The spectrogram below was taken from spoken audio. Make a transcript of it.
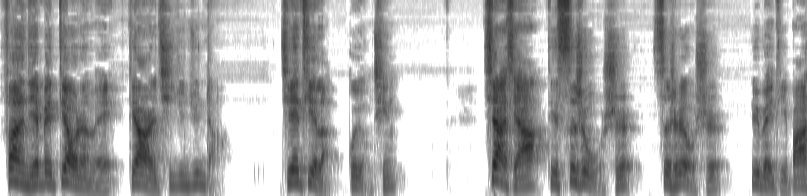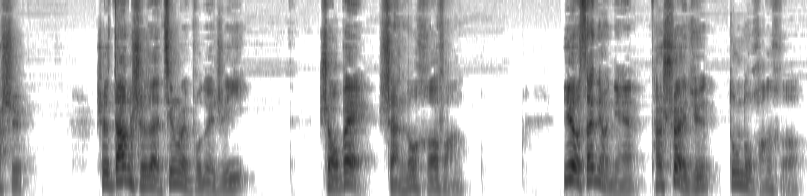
范汉杰被调任为第二十七军军长，接替了桂永清，下辖第四十五师、四十六师、预备第八师，是当时的精锐部队之一，守备陕东河防。一九三九年，他率军东渡黄河，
